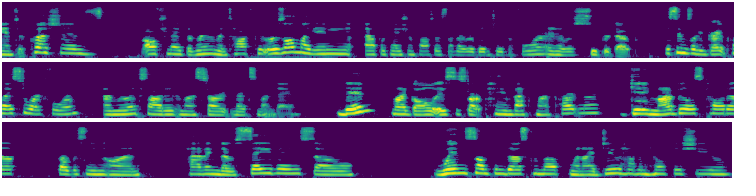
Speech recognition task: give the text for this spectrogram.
answer questions, alternate the room and talk to people. It was on like any application process I've ever been to before, and it was super dope. It seems like a great place to work for. I'm really excited, and I start next Monday. Then my goal is to start paying back my partner, getting my bills caught up, focusing on having those savings so when something does come up, when I do have a health issue,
